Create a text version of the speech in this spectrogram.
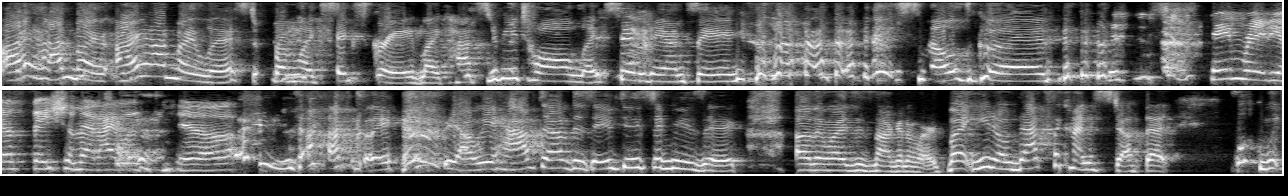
I had my I had my list from like sixth grade. Like has to be tall, likes slow dancing, smells good. This is the same radio station that I listen to. exactly. Yeah, we have to have the same taste in music, otherwise it's not going to work. But you know, that's the kind of stuff that look,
